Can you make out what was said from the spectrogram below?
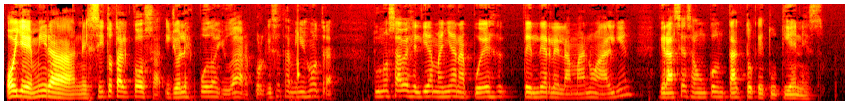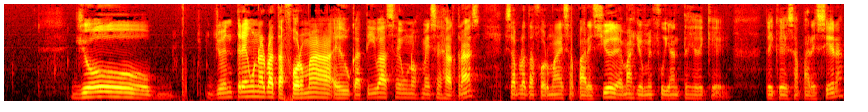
oye, mira, necesito tal cosa y yo les puedo ayudar, porque esa también es otra. Tú no sabes el día de mañana, puedes tenderle la mano a alguien gracias a un contacto que tú tienes. Yo yo entré en una plataforma educativa hace unos meses atrás. Esa plataforma desapareció y además yo me fui antes de que, de que desapareciera.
